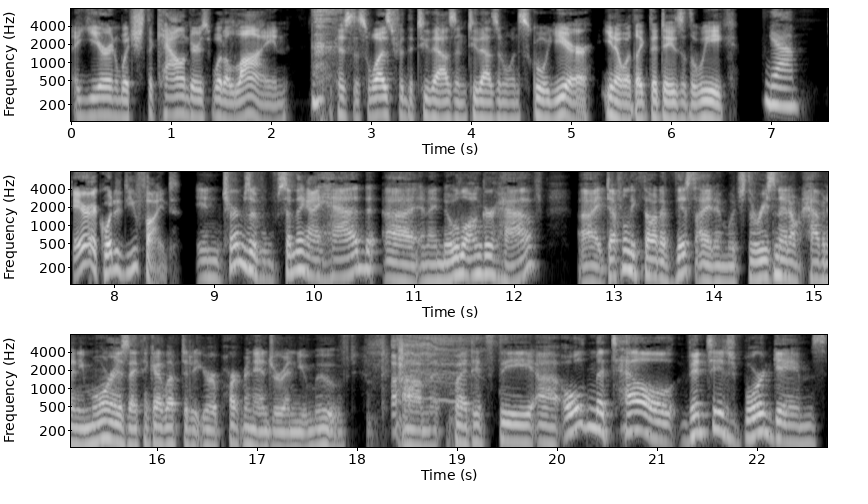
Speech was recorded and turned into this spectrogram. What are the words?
a year in which the calendars would align because this was for the 2000 2001 school year, you know, with like the days of the week. Yeah. Eric, what did you find? in terms of something I had uh, and I no longer have, I definitely thought of this item, which the reason I don't have it anymore is I think I left it at your apartment, Andrew, and you moved. Um, but it's the uh, old Mattel vintage board games.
